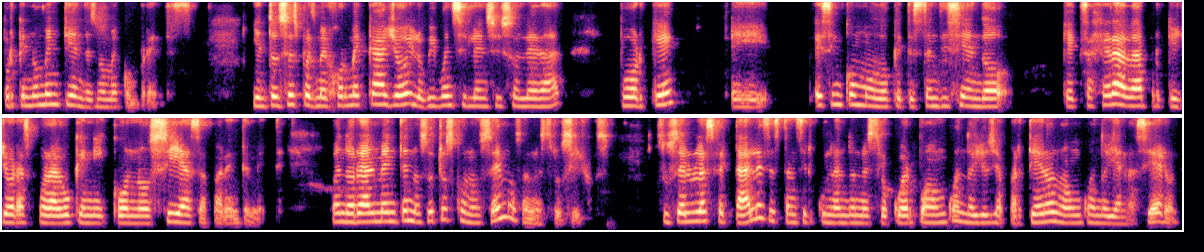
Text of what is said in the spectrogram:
porque no me entiendes, no me comprendes. Y entonces, pues mejor me callo y lo vivo en silencio y soledad porque eh, es incómodo que te estén diciendo que exagerada porque lloras por algo que ni conocías aparentemente cuando realmente nosotros conocemos a nuestros hijos. Sus células fetales están circulando en nuestro cuerpo aun cuando ellos ya partieron aun cuando ya nacieron.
